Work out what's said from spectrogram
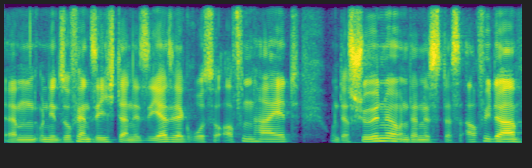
Ähm, und insofern sehe ich da eine sehr, sehr große Offenheit. Und das Schöne, und dann ist das auch wieder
